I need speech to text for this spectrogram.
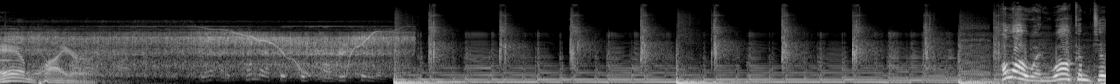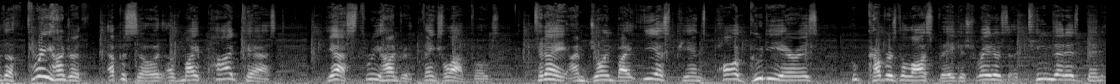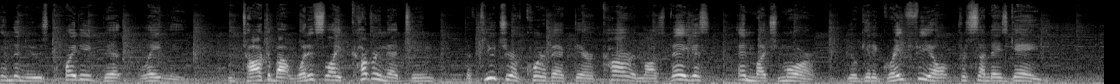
Empire. Hello and welcome to the 300th episode of my podcast. Yes, 300. Thanks a lot, folks. Today I'm joined by ESPN's Paul Gutierrez, who covers the Las Vegas Raiders, a team that has been in the news quite a bit lately. We talk about what it's like covering that team, the future of quarterback Derek Carr in Las Vegas, and much more. You'll get a great feel for Sunday's game.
